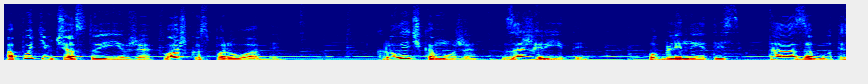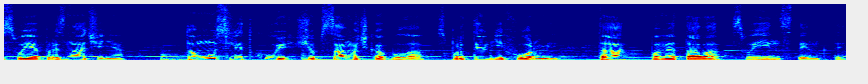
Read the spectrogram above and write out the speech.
а потім часто її вже важко спарувати. Кроличка може зажиріти, облінитись та забути своє призначення. Тому слідкуй, щоб самочка була в спортивній формі та пам'ятала свої інстинкти.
